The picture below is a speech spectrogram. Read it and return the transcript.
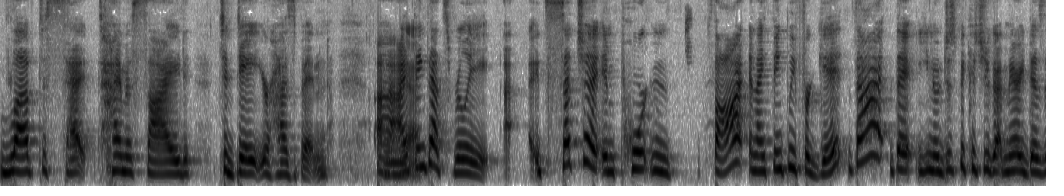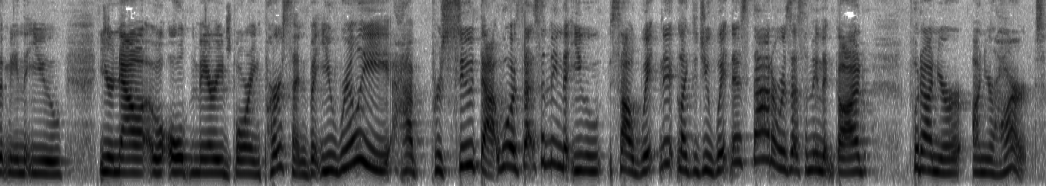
love to set time aside to date your husband. Uh, yeah. I think that's really, it's such an important thought and i think we forget that that you know just because you got married doesn't mean that you you're now an old married boring person but you really have pursued that Well, was that something that you saw witness like did you witness that or was that something that god put on your on your heart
